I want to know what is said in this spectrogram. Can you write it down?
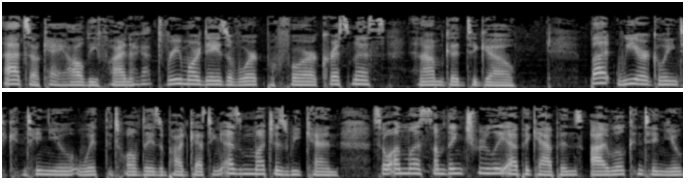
That's okay. I'll be fine. I got three more days of work before Christmas and I'm good to go. But we are going to continue with the 12 days of podcasting as much as we can. So unless something truly epic happens, I will continue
